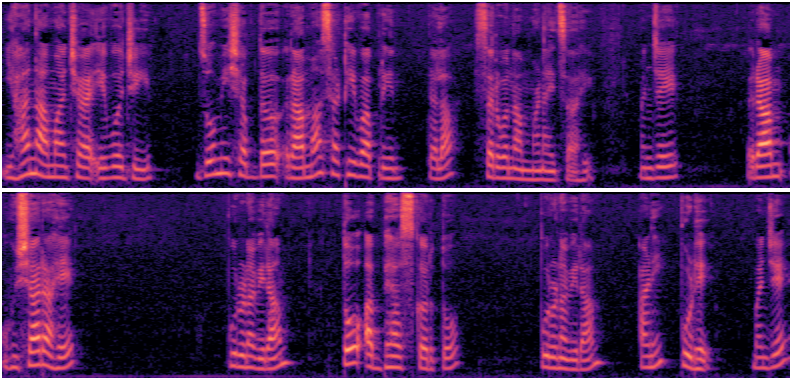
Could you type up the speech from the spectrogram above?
ह्या नामाच्या ऐवजी जो मी शब्द रामासाठी वापरीन त्याला सर्वनाम म्हणायचं आहे. म्हणजे राम हुशार आहे पूर्णविराम तो अभ्यास करतो पूर्णविराम आणि पुढे. म्हणजे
